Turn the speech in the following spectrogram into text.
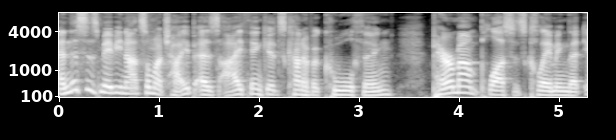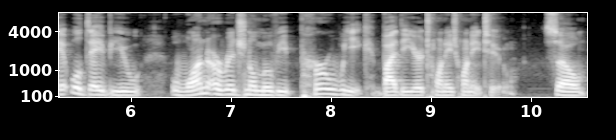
and this is maybe not so much hype as I think it's kind of a cool thing. Paramount Plus is claiming that it will debut one original movie per week by the year 2022. So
